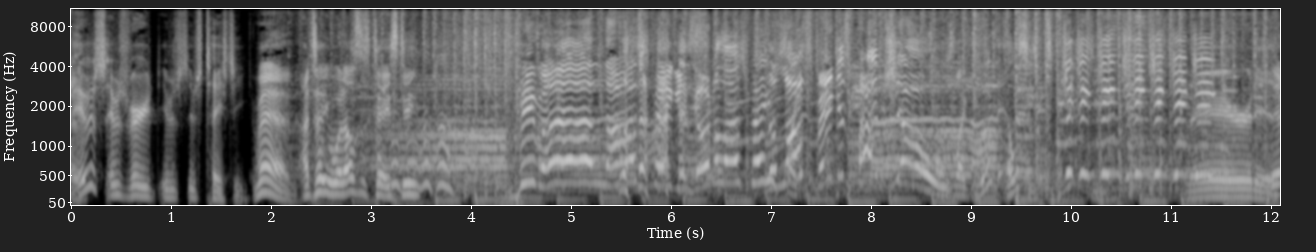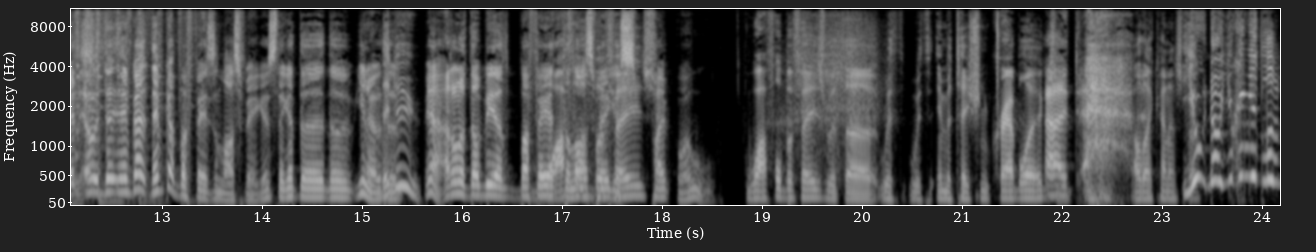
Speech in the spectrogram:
It, it was it was very it was it was tasty. Man, I tell you what else is tasty. Viva Las Vegas! Go to Las Vegas. The Las Vegas Pipe Show. I was like, what else is tasty? There it They- is. oh, they- they've got they've got buffets in Las Vegas. They got the the you know They the- do. Yeah, I don't know if there'll be a buffet at the Waffle Las Vegas pipe. Whoa, Waffle buffets with uh with with imitation crab legs, uh, and all that kind of stuff. you no, you can get le-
